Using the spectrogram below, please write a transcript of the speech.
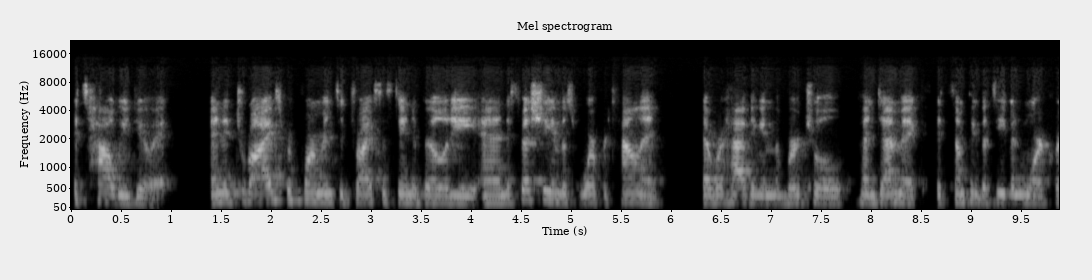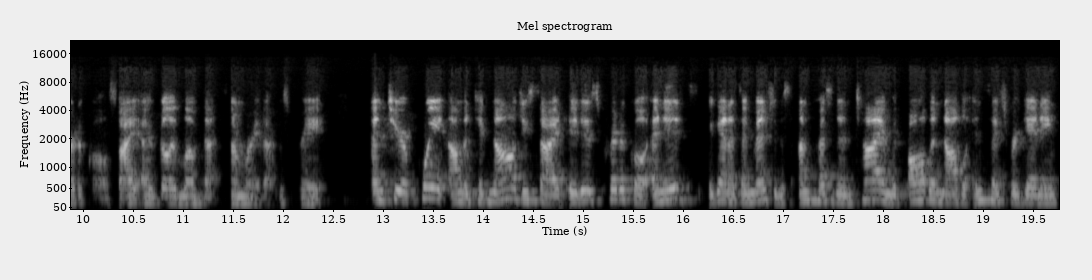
it's how we do it. And it drives performance, it drives sustainability. And especially in this war for talent, that we're having in the virtual pandemic, it's something that's even more critical. So I, I really love that summary. That was great. And to your point on the technology side, it is critical. And it's, again, as I mentioned, this unprecedented time with all the novel insights we're getting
